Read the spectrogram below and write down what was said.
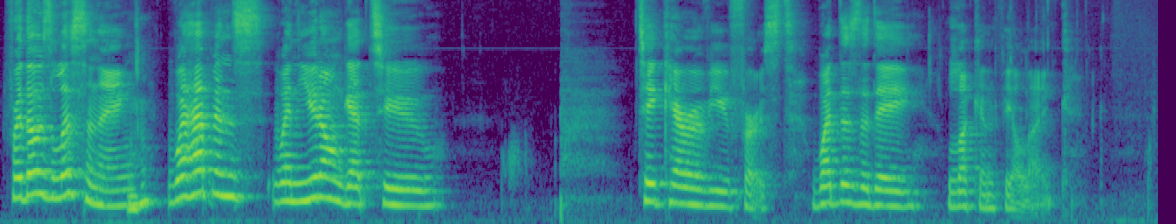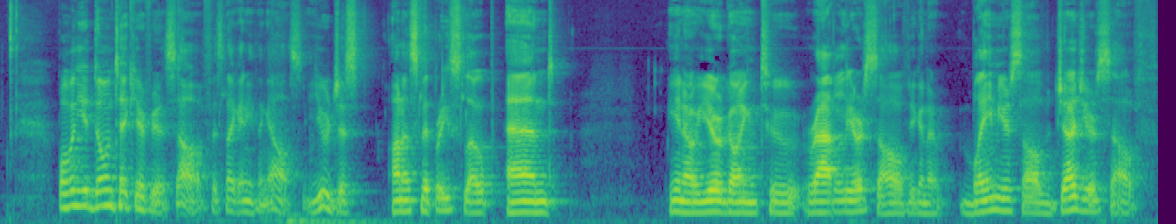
for those listening, mm-hmm. what happens when you don't get to take care of you first? What does the day look and feel like? Well, when you don't take care of yourself, it's like anything else. You're just on a slippery slope and you know you're going to rattle yourself you're going to blame yourself judge yourself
